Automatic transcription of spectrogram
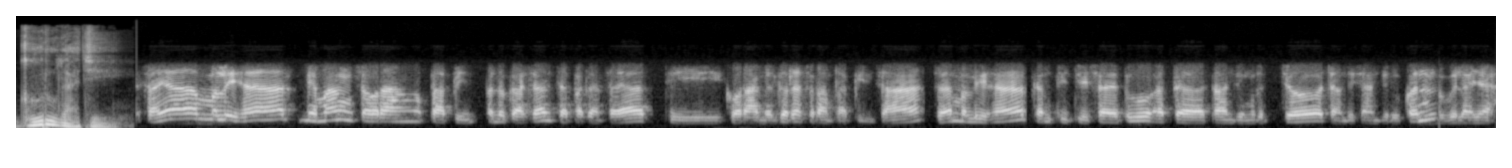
guru ngaji melihat memang seorang babin, penugasan jabatan saya di Koramil itu adalah seorang babinsa. Saya melihat kan di desa itu ada Tanjung Rejo, Cantik Sanjurukan, wilayah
